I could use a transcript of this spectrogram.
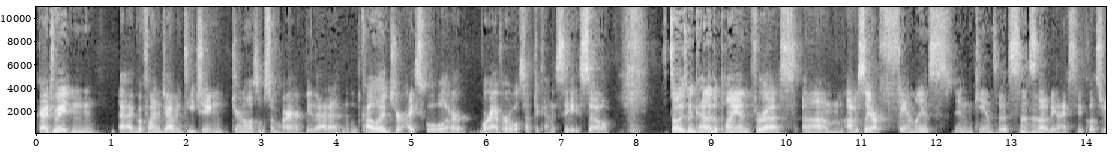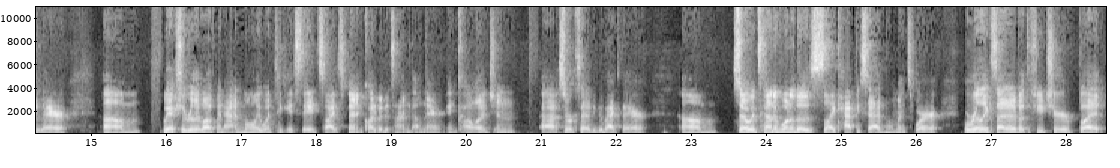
graduate and uh, go find a job in teaching journalism somewhere, be that at in college or high school or wherever. We'll just have to kind of see. So it's always been kind of the plan for us. Um, obviously, our family is in Kansas, and so Mhm. that'll be nice to be closer there. Um, we actually really love Manhattan. Molly went to K State, so I spent quite a bit of time down there in college, and uh, so we're excited to go back there. Um, so it's kind of one of those like happy sad moments where we're really excited about the future, but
